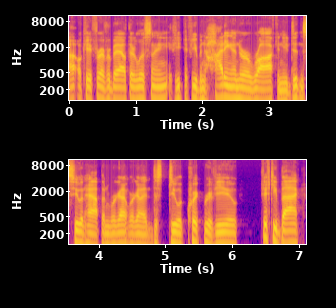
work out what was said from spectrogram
Uh, okay, for everybody out there listening, if, you, if you've been hiding under a rock and you didn't see what happened, we're gonna we're gonna just do a quick review. 50 back,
